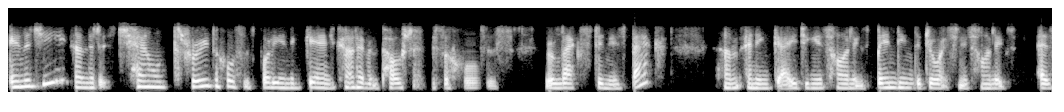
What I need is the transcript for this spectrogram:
energy and that it's channeled through the horse's body. And again, you can't have impulsion if the horse is relaxed in his back um, and engaging his hind legs, bending the joints in his hind legs as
